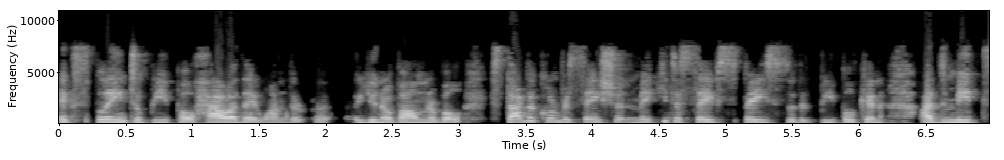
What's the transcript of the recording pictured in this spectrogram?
Explain to people how are they wonder, uh, you know, vulnerable. Start a conversation. Make it a safe space so that people can admit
